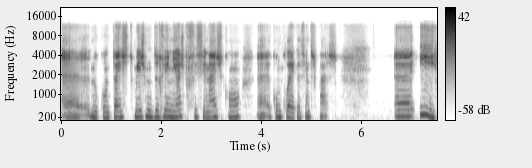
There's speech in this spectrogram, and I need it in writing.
uh, no contexto mesmo de reuniões profissionais com, com colegas entre pares. e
